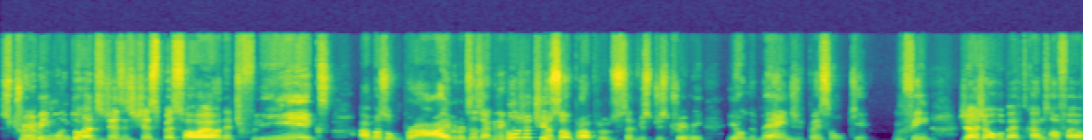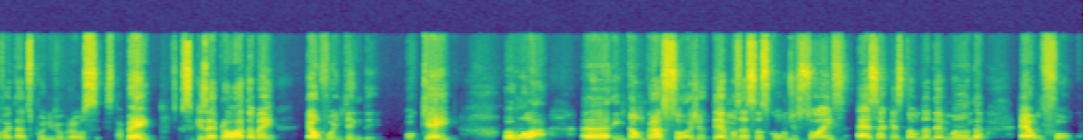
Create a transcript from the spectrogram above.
streaming muito antes de existir esse pessoal, é a Netflix, Amazon Prime, Notícias Agrícolas já tinha o seu próprio serviço de streaming e on demand, pensam o quê? Enfim, já já o Roberto Carlos Rafael vai estar disponível para vocês, tá bem? Se quiser ir para lá também, eu vou entender ok? Vamos lá. Uh, então, para a soja, temos essas condições, essa questão da demanda é um foco.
